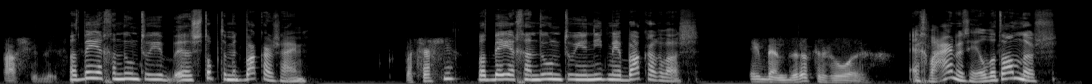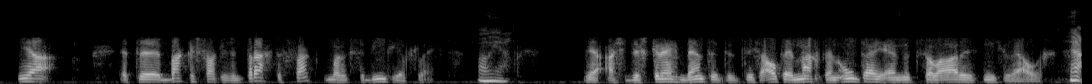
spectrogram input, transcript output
alsjeblieft. Wat ben je gaan doen toen je eh, stopte met bakker zijn? Wat zeg je? Wat ben je gaan doen toen je niet meer bakker was? Ik ben drukker geworden. Echt waar, dat is heel wat anders. Ja, het eh, bakkersvak is een prachtig vak, maar het verdient heel slecht. Oh ja. Ja, als je dus knecht bent, het, het is altijd nacht en ontij en het salaris is niet geweldig. Ja.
